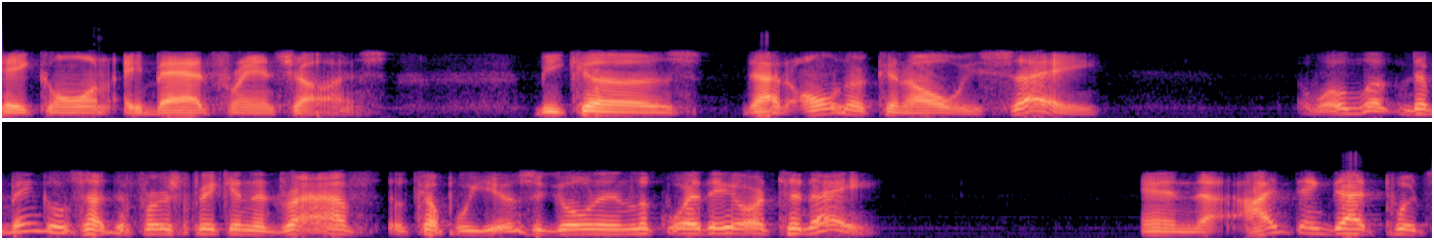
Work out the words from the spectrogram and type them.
take on a bad franchise, because that owner can always say, "Well, look, the Bengals had the first pick in the draft a couple of years ago, and look where they are today." And I think that puts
